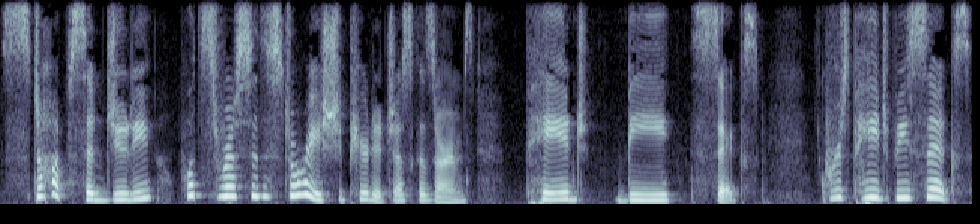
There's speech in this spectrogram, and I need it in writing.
Stop, said Judy. What's the rest of the story? She peered at Jessica's arms. Page B6. Where's page B6?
